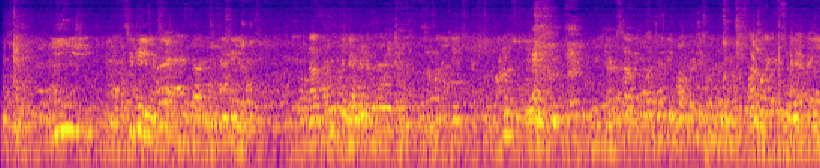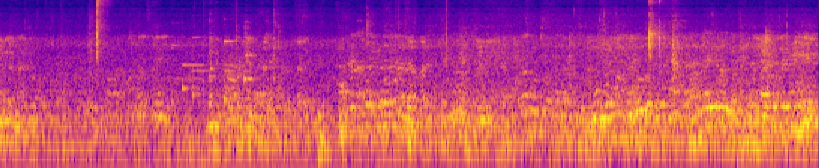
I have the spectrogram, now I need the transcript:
ತಂಡ ಈ ಸಿಟಿ ಲಿಮಿಟ್ಸ್ ಸಿಟಿ ಲಿಮಿಟ್ಸ್ ನಾನು ಪೂರ್ತಿ ಡೇಟಾನೇ ಕೊಡ್ತೇನೆ. ನಮ್ಮಲ್ಲಿ ಚೇಂಜ್ ಆಗಿ ಬಹಳಷ್ಟು ಎರಡು ಸಾವಿರದ ಇಪ್ಪತ್ತೈದು ಇಪ್ಪತ್ತೆರಡು ಇಪ್ಪತ್ತ್ಮೂರು ಸಾಕಷ್ಟು ಡೇಟಾ ಈಗಲೇ ನಾನು ಬನ್ನಿ ಪ್ರಾಪರ್ಟಿ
